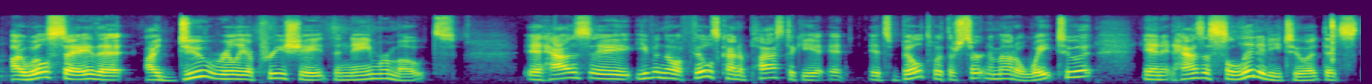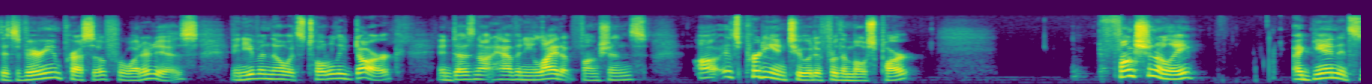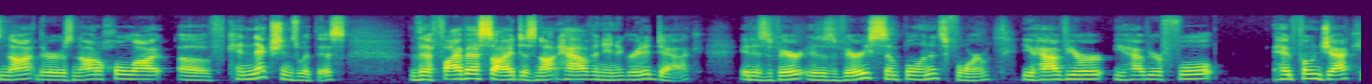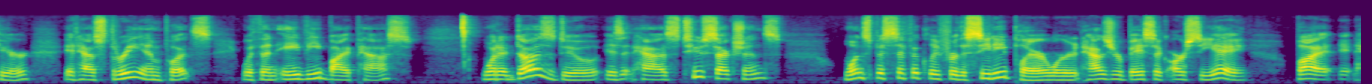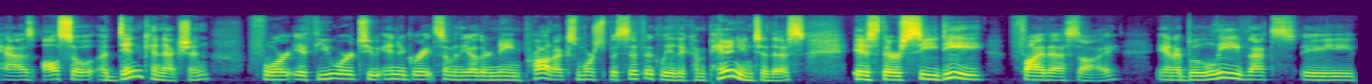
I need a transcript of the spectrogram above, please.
I will say that I do really appreciate the Naim remotes. It has a, even though it feels kind of plasticky, it, it's built with a certain amount of weight to it and it has a solidity to it that's, that's very impressive for what it is. And even though it's totally dark and does not have any light up functions, uh, it's pretty intuitive for the most part. Functionally, again, it's not, there's not a whole lot of connections with this. The 5SI does not have an integrated DAC. It is very it is very simple in its form. You have your you have your full headphone jack here. It has three inputs with an AV bypass. What it does do is it has two sections, one specifically for the CD player where it has your basic RCA, but it has also a DIN connection for if you were to integrate some of the other Naim products, more specifically the companion to this is their CD 5SI, and I believe that's a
